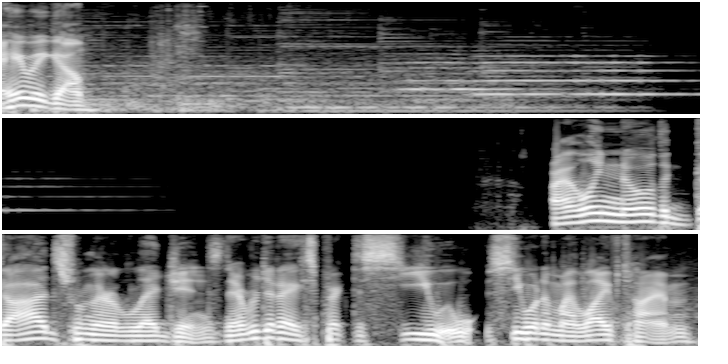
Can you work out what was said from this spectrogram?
Alright, here we go. I only know the gods from their legends. Never did I expect to see see one in my lifetime.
